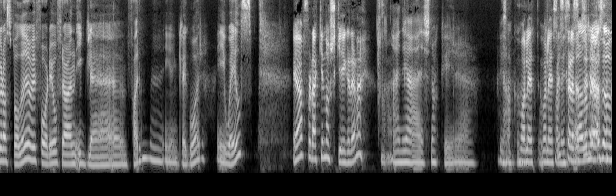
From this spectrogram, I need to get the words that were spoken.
glassbolle, og vi får det jo fra en iglefarm, i iglegård i Wales. ja, for det er ikke norske igler, nei. Nei, de er, snakker eh, Ja, Valet, valesisk, er det Ja, det heter? sånn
